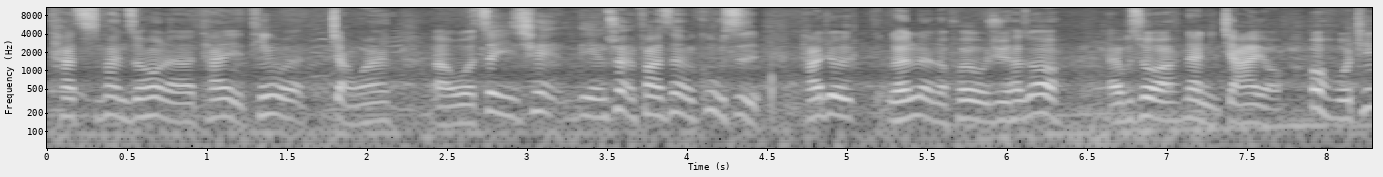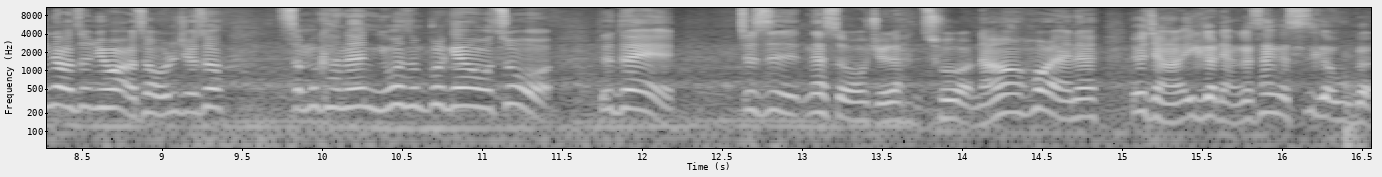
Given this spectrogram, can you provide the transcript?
他吃饭之后呢，他也听我讲完，呃，我这一切连串发生的故事，他就冷冷的回我一句，他说，哦，还不错啊，那你加油。哦，我听到这句话的时候，我就觉得说，怎么可能？你为什么不跟我做？对不对？就是那时候我觉得很错，然后后来呢又讲了一个、两个、三个、四个、五个，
